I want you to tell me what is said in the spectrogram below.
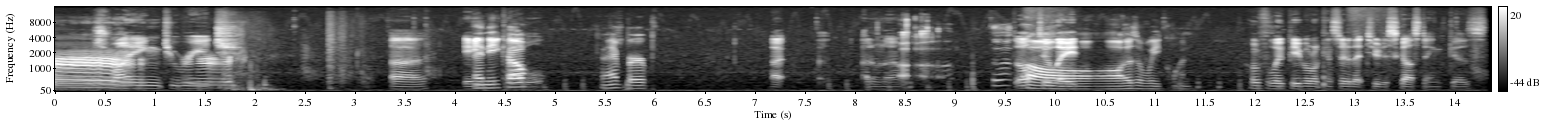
Trying to reach. Uh, eight Nico? cobble. Can I burp? I don't know. Oh, too late. Oh, there's a weak one. Hopefully, people don't consider that too disgusting because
